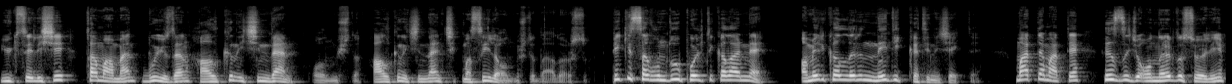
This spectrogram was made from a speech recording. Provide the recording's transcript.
yükselişi tamamen bu yüzden halkın içinden olmuştu. Halkın içinden çıkmasıyla olmuştu daha doğrusu. Peki savunduğu politikalar ne? Amerikalıların ne dikkatini çekti? Madde madde hızlıca onları da söyleyeyim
